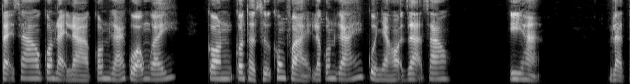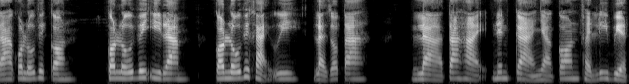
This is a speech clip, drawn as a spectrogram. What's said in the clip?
Tại sao con lại là con gái của ông ấy? Con, con thật sự không phải là con gái của nhà họ dạ sao? Y hả? Là ta có lỗi với con. Có lỗi với Y Lam. Có lỗi với Khải Uy. Là do ta. Là ta hại nên cả nhà con phải ly biệt.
